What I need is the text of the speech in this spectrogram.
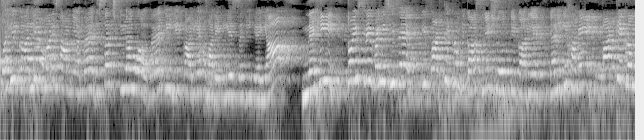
वही कार्य हमारे सामने आता है रिसर्च किया हुआ होता है कि ये कार्य हमारे लिए सही है या नहीं तो इसमें वही चीज़ है कि पाठ्यक्रम विकास में शोध के कार्य, यानी कि हमें पाठ्यक्रम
